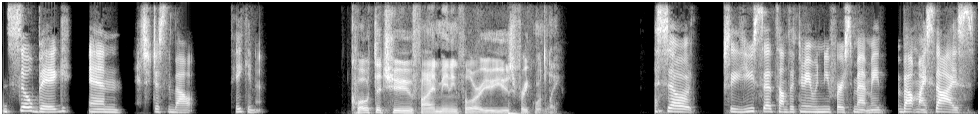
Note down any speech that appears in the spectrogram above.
and so big, and it's just about taking it. Quote that you find meaningful or you use frequently. So, so you said something to me when you first met me about my size,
